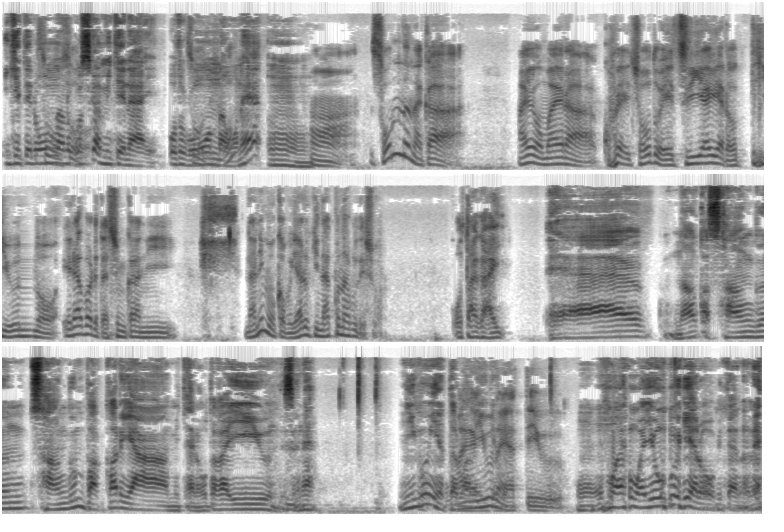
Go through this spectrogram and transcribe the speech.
いけてる女の子しか見てない。男も女もね。うんう。ん。そんな中、あいお前ら、これちょうどええ釣り合いやろっていうのを選ばれた瞬間に、何もかもやる気なくなるでしょ。お互い。ええなんか三軍、三軍ばっかりやん、みたいなお互い言うんですよね。二軍やったおらまだいいけど前が言うなやっていう。うん。うんお前お前四軍やろ、みたいなね。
